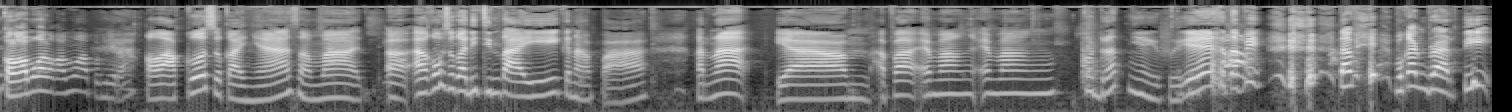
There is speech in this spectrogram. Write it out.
kalau kamu kalau kamu apa Mira? kalau aku sukanya sama eh, aku suka dicintai kenapa karena ya apa emang emang kodratnya gitu ya tapi tapi bukan berarti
